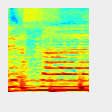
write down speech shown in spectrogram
under the sun.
